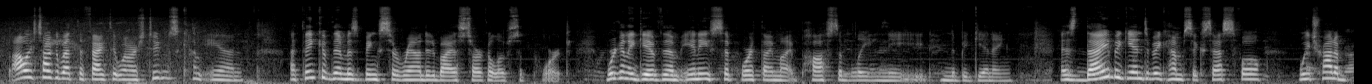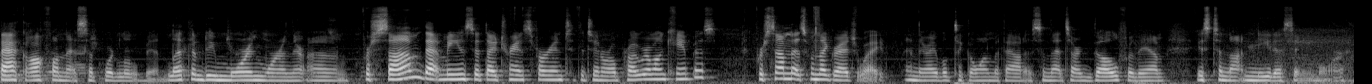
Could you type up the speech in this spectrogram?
I always talk about the fact that when our students come in, I think of them as being surrounded by a circle of support. We're going to give them any support they might possibly need in the beginning. As they begin to become successful, we try to back off on that support a little bit, let them do more and more on their own. For some, that means that they transfer into the general program on campus. For some, that's when they graduate and they're able to go on without us, and that's our goal for them is to not need us anymore.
